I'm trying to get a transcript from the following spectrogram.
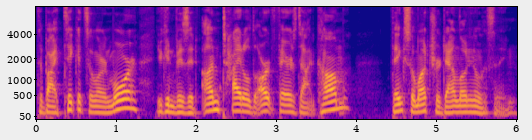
To buy tickets and learn more, you can visit untitledartfairs.com. Thanks so much for downloading and listening.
